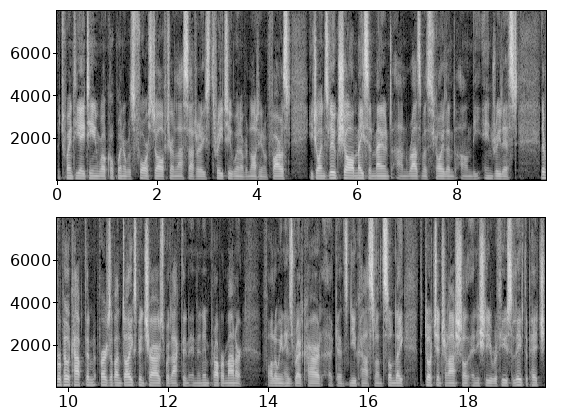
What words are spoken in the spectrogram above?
The 2018 World Cup winner was forced off during last Saturday's 3 2 win over Nottingham Forest. He joins Luke Shaw, Mason Mount, and Rasmus Højlund on the injury list. Liverpool captain Virgil van Dijk's been charged with acting in an improper manner following his red card against Newcastle on Sunday. The Dutch international initially refused to leave the pitch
